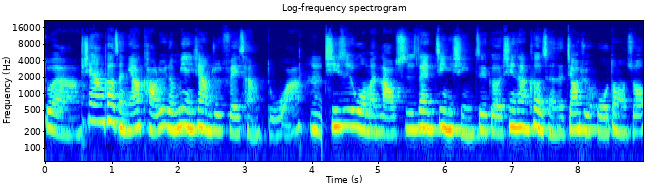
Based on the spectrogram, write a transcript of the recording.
对啊，线上课程你要考虑的面向就是非常多啊。嗯，其实我们老师在进行这个线上课程的教学活动的时候，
